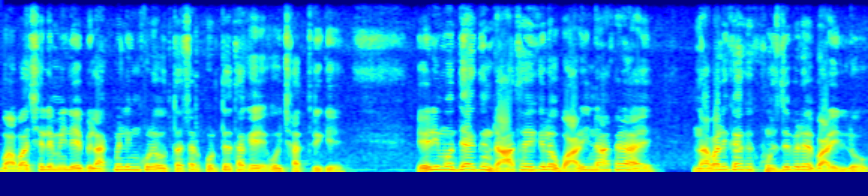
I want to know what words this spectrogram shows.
বাবা ছেলে মিলে ব্ল্যাকমেলিং করে অত্যাচার করতে থাকে ওই ছাত্রীকে। এরই মধ্যে একদিন রাত হয়ে গেলেও বাড়ি না ফেরায় নাবালিকাকে খুঁজতে বেরোয় বাড়ির লোক।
